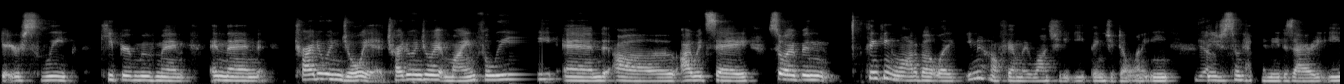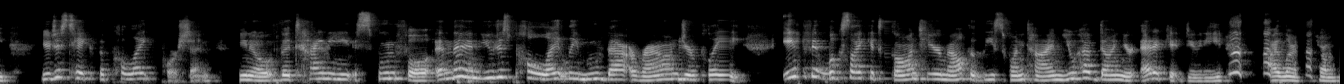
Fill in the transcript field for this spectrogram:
get your sleep, keep your movement, and then try to enjoy it. Try to enjoy it mindfully. And uh, I would say, so I've been thinking a lot about like, you know, how family wants you to eat things you don't want to eat Yeah. you just don't have any desire to eat. You just take the polite portion, you know, the tiny spoonful, and then you just politely move that around your plate. If it looks like it's gone to your mouth at least one time, you have done your etiquette duty. I learned from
